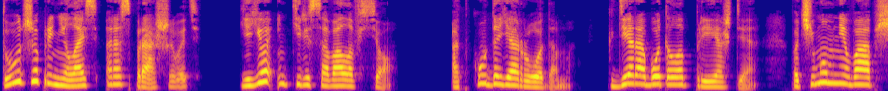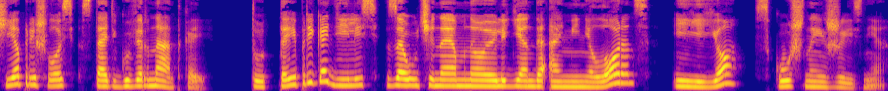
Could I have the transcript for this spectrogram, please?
тут же принялась расспрашивать. Ее интересовало все. Откуда я родом? Где работала прежде? Почему мне вообще пришлось стать гувернанткой. Тут-то и пригодились заученная мною легенда о Мине Лоренс и ее скучной жизни.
